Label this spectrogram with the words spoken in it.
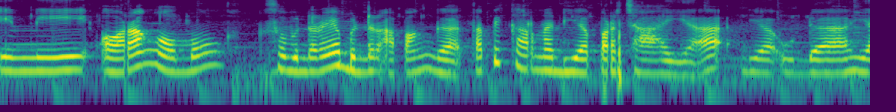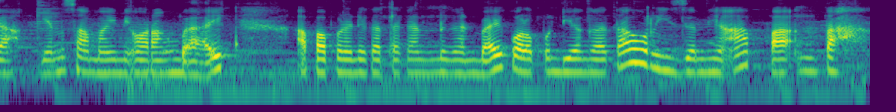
ini orang ngomong sebenarnya bener apa enggak. Tapi karena dia percaya dia udah yakin sama ini orang baik apa pun yang dikatakan dengan baik walaupun dia nggak tahu reasonnya apa entah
